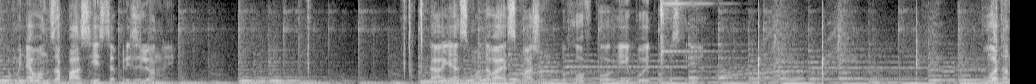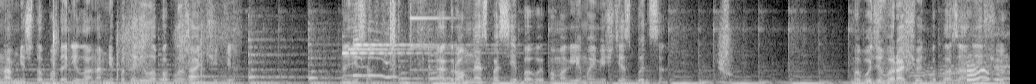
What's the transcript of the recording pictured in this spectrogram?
У меня вон запас есть определенный. Да, я см... давай смажем духовку и будет побыстрее. Вот она мне что подарила. Она мне подарила баклажанчики. Надеюсь, огромное спасибо. Вы помогли моей мечте сбыться. Мы будем выращивать баклажаны еще.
